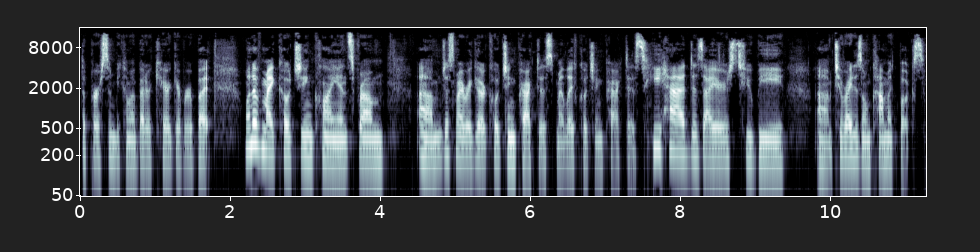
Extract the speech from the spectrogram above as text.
the person become a better caregiver. But one of my coaching clients from um, just my regular coaching practice, my life coaching practice, he had desires to be, um, to write his own comic books.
